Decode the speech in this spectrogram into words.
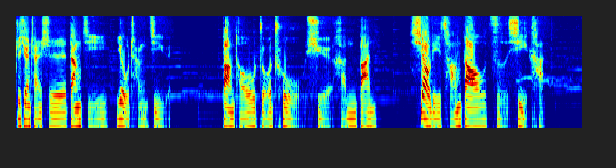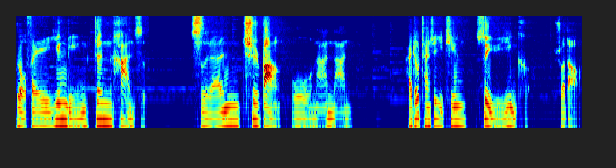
智宣禅师当即又成偈云：“棒头着处血痕斑，笑里藏刀仔细看，若非英灵真汉子。”死人吃棒五难难。海州禅师一听，遂语应可，说道：“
